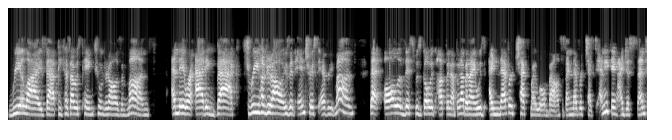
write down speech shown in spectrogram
realize that because I was paying two hundred dollars a month and they were adding back three hundred dollars in interest every month that all of this was going up and up and up. And I was, I never checked my loan balances. I never checked anything. I just sent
